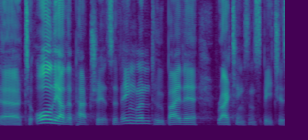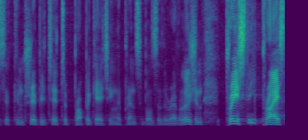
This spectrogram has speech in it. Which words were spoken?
uh, to all the other patriots of England who, by their writings and speeches, have contributed to propagating the principles of the revolution Priestley, Price,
